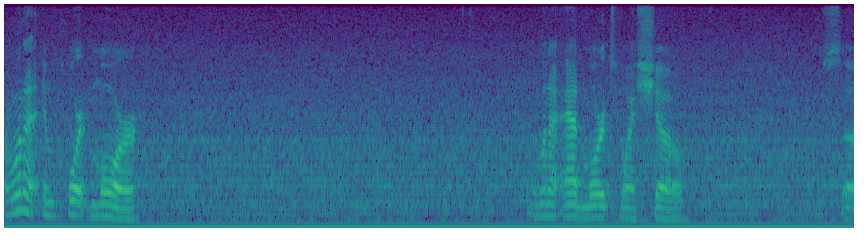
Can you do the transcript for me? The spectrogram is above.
I want to import more. I want to add more to my show. So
